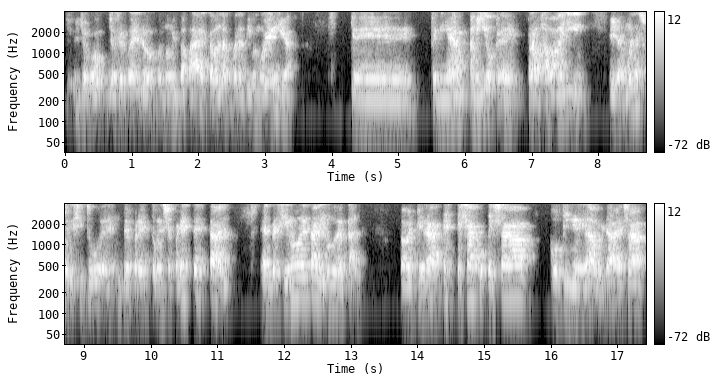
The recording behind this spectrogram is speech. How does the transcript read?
Yo, yo, recuerdo cuando mi papá estaba en la cooperativa en Guayanilla, que tenía amigos que trabajaban allí y damos la solicitud de, préstamo, y dice, pues este es tal, el vecino de tal, hijo de tal. ¿Sabes? Que era esa, esa cotidianidad, ¿verdad? Esa,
